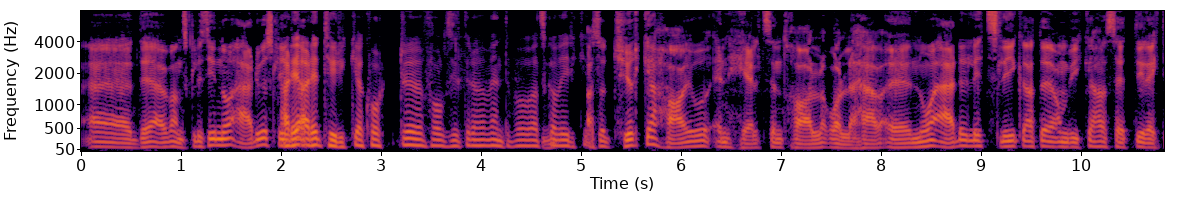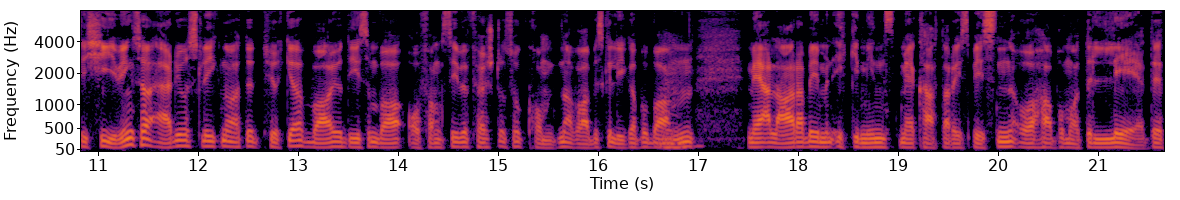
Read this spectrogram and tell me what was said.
eh, det er jo vanskelig å si. Nå er det jo slik Er det, er det Tyrkia-kort eh, folk sitter og venter på at skal virke? Altså, Tyrkia har jo en helt sentral rolle her. Eh, nå er det litt slik at om vi ikke har sett direkte kiving, så er det jo slik nå at Tyrkia var jo de som var offensive først, og så kom Den arabiske liga på banen. Mm. Med Al-Arabi, men ikke minst med Qatar i spissen, og har på en måte ledet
